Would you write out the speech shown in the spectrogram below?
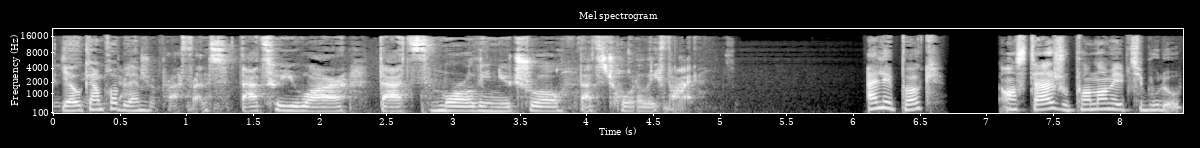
il n'y a aucun problème. À l'époque, en stage ou pendant mes petits boulots,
